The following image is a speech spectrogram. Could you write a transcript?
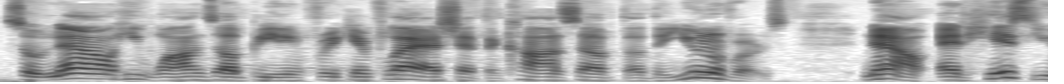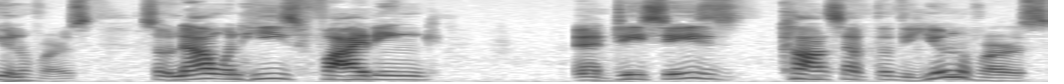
So now he winds up beating freaking Flash at the concept of the universe. Now, at his universe, so now when he's fighting at DC's concept of the universe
